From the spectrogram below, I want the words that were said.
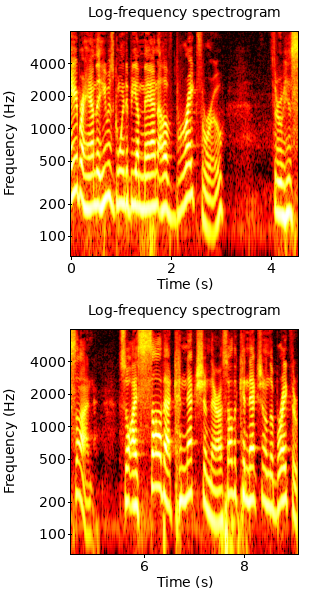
Abraham that he was going to be a man of breakthrough through his son. So I saw that connection there. I saw the connection on the breakthrough.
